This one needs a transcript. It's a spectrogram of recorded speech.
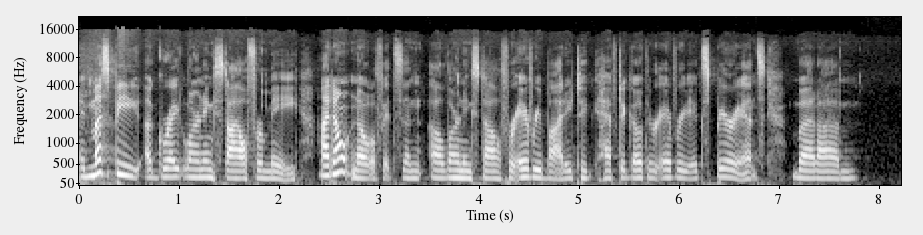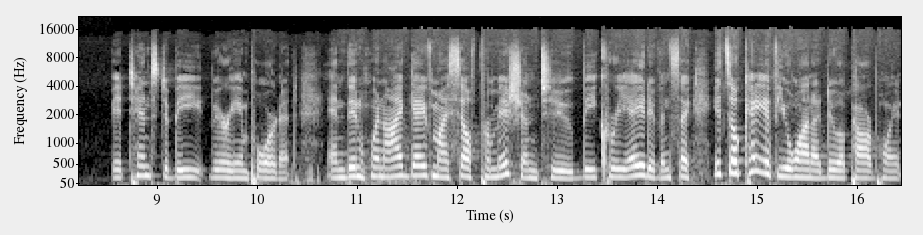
it must be a great learning style for me. I don't know if it's an, a learning style for everybody to have to go through every experience, but um, it tends to be very important. And then when I gave myself permission to be creative and say, it's okay if you want to do a PowerPoint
